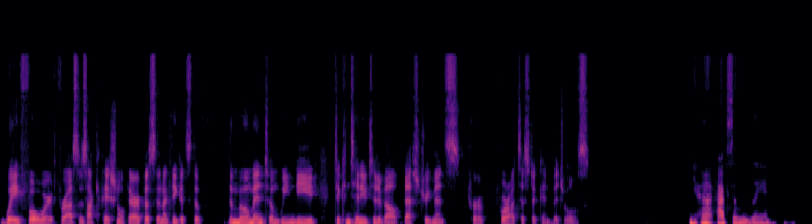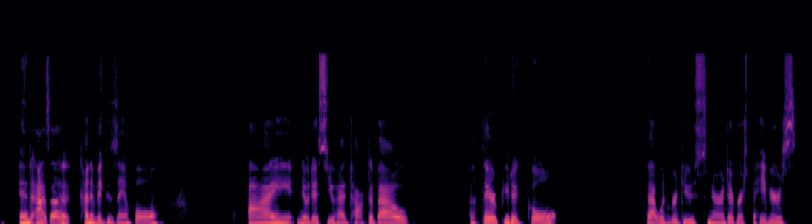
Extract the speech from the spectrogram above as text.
way forward for us as occupational therapists. And I think it's the the momentum we need to continue to develop best treatments for for autistic individuals. Yeah, absolutely. And as a kind of example, I noticed you had talked about a therapeutic goal that would reduce neurodiverse behaviors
